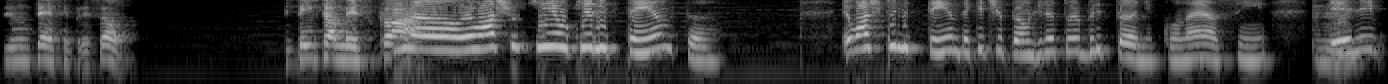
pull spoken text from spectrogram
Vocês não têm essa impressão? Ele tenta mesclar. Não, eu acho que o que ele tenta. Eu acho que ele tenta, que, tipo, é um diretor britânico, né? Assim, Uhum. ele,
